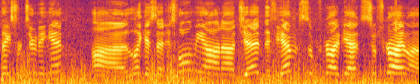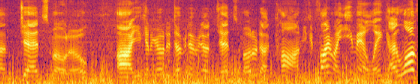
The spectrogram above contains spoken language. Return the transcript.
Thanks for tuning in. Uh, like I said, just follow me on uh, Jed. If you haven't subscribed yet, subscribe on Jed's Moto. Uh, you can go to www.jedsmoto.com. You can find my email link. I love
